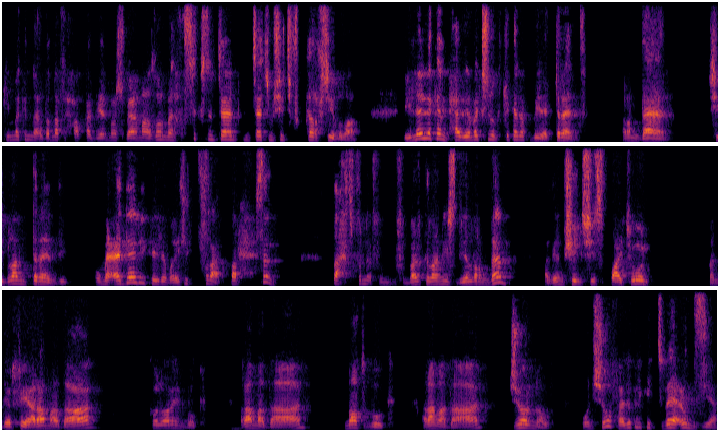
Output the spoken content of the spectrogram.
كما كنا هضرنا في الحلقة ديال Merch by Amazon ما خصكش انت انت تمشي تفكر في شي plan. الا إلا كان بحال دابا شنو قلت لك أنا قبيلة؟ ترند رمضان. شي plan trendy. ومع ذلك إلا بغيتي تسرع طرح أحسن طاحت في بالك la niche ديال رمضان. غادي نمشي لشي spy tool غندير فيه رمضان. coloring book رمضان notebook رمضان journal ونشوف هذوك اللي كيتباعوا مزيان.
